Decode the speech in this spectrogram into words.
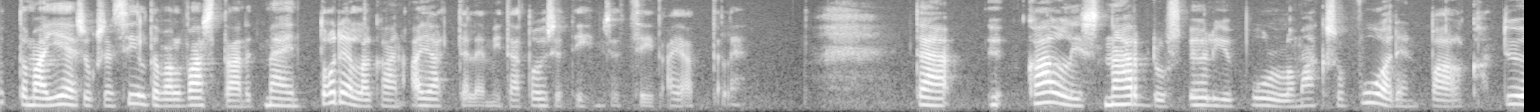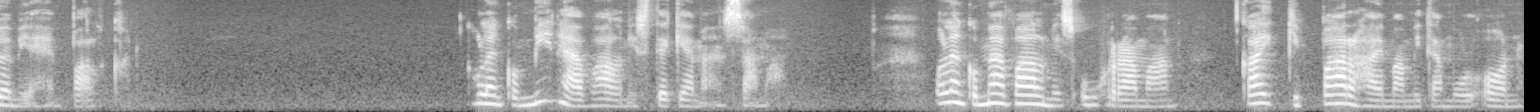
ottamaan Jeesuksen sillä tavalla vastaan, että mä en todellakaan ajattele, mitä toiset ihmiset siitä ajattelee. Tämä kallis nardusöljypullo maksoi vuoden palkan, työmiehen palkan. Olenko minä valmis tekemään samaa? Olenko mä valmis uhraamaan kaikki parhaimman, mitä mulla on,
